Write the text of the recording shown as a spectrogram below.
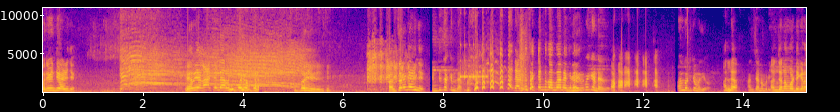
ഒരു മിനിറ്റ് കഴിഞ്ഞ്. ചെറിയ കാറ്റെല്ലാം ഇറങ്ങിപ്പോയി. മത്സരം കഴിഞ്ഞ്. രണ്ട് സെക്കൻഡ് തരണം. രണ്ട് സെക്കൻഡ് തന്നാൽ എങ്ങനെ? വീർപ്പിക്കണ്ടത്. അതൊന്നും പൊട്ടിച്ചാൽ മതിയോ? അല്ല. അഞ്ചെണ്ണം അഞ്ചെണ്ണം പൊട്ടിക്കണ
